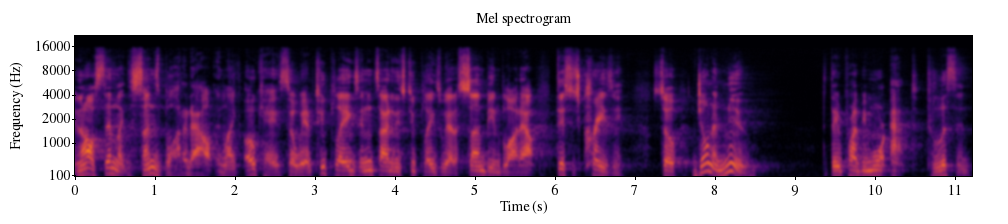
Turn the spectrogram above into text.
And all of a sudden, like, the sun's blotted out. And, like, okay, so we had two plagues, and inside of these two plagues, we had a sun being blotted out. This is crazy. So Jonah knew that they would probably be more apt to listen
